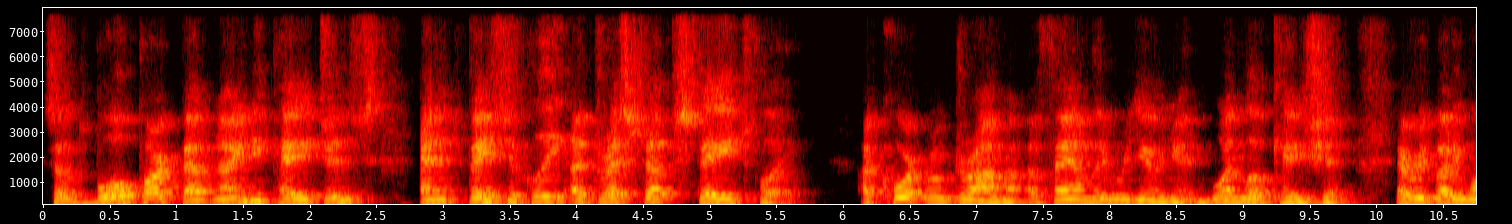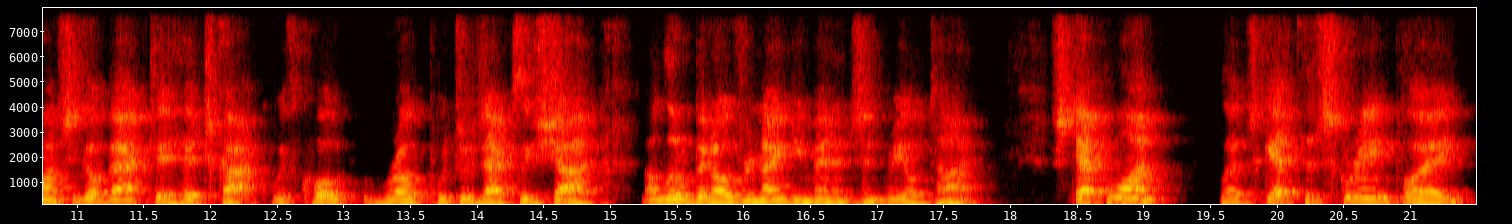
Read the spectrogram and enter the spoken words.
So it's ballpark about 90 pages and it's basically a dressed up stage play, a courtroom drama, a family reunion, one location. Everybody wants to go back to Hitchcock with, quote, Rope, which was actually shot a little bit over 90 minutes in real time. Step one, let's get the screenplay.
